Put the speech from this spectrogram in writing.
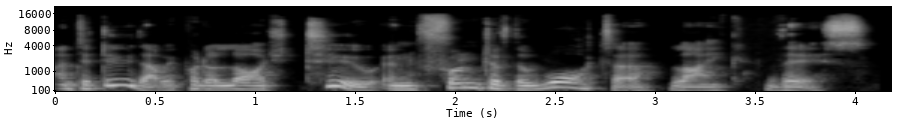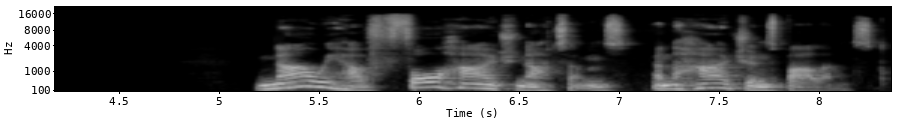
And to do that, we put a large 2 in front of the water like this. Now we have four hydrogen atoms, and the hydrogen's balanced.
